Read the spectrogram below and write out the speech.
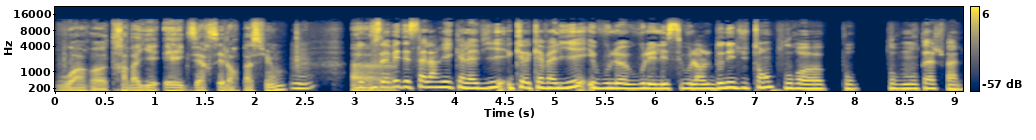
pouvoir euh, travailler et exercer leur passion. Mmh. Donc vous avez des salariés cavaliers, ca- cavaliers et vous, le- vous les laissez, vous leur donnez du temps pour, pour, pour monter à cheval.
